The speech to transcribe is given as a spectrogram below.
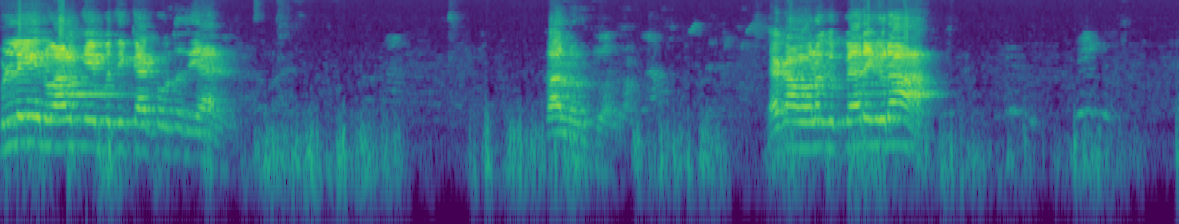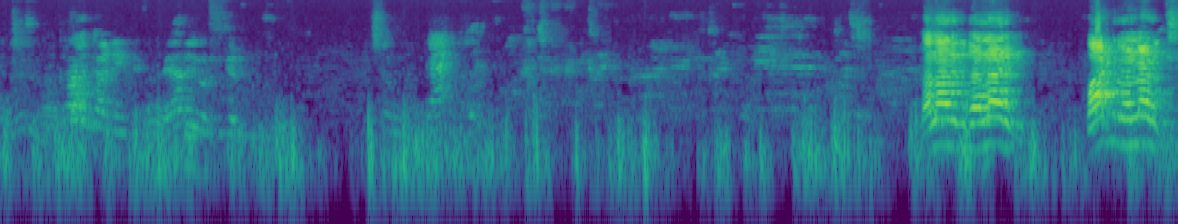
பிள்ளையின் வாழ்க்கையை பத்தி கேட்க வந்தது யாரு? கால் விட்டு வரலாம். ஏக்கா உனக்கு பேரையூரா? நல்லா இருக்கு நல்லா இருக்கு. பாட்டு நல்லா இருக்கு.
